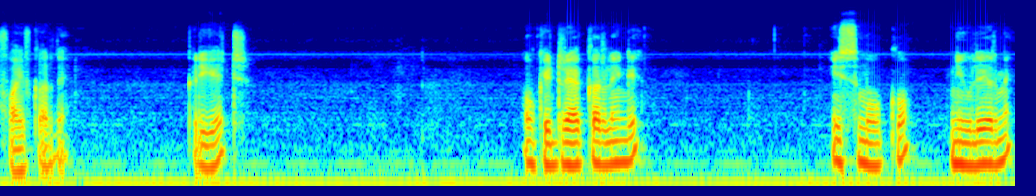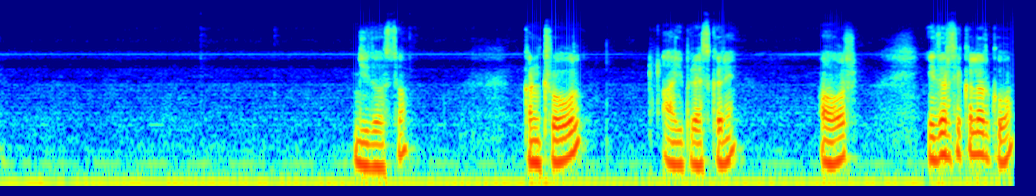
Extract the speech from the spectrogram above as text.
फाइव कर दें। क्रिएट ओके ड्रैग कर लेंगे। इस स्मोक को न्यू लेयर में। जी दोस्तों कंट्रोल आई प्रेस करें और इधर से कलर को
